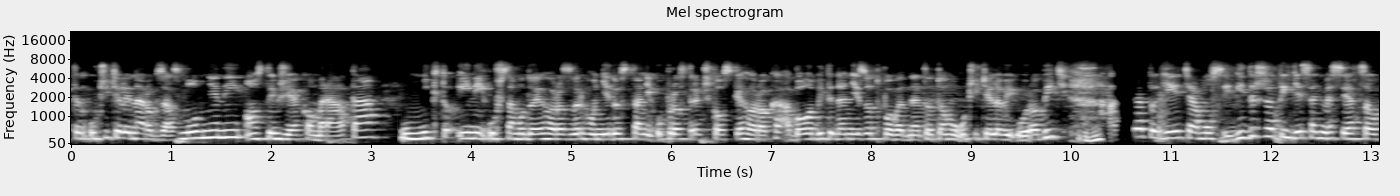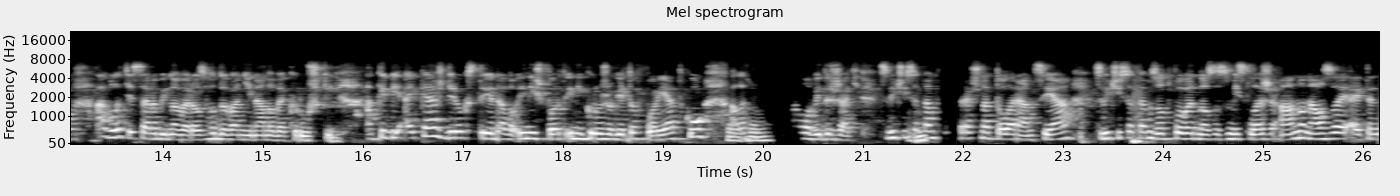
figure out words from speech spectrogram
ten učiteľ je na rok zazmluvnený, on s tým žiakom ráta, nikto iný už sa mu do jeho rozvrhu nedostane uprostred školského roka a bolo by teda nezodpovedné to tomu učiteľovi urobiť. Uh-huh. A teda to dieťa musí vydržať tých 10 mesiacov a v lete sa robí nové rozhodovanie na nové krúžky. A keby aj každý rok striedalo iný šport, iný krúžok, je to v poriadku, ale malo vydržať. Cvičí sa mhm. tam strašná tolerancia, cvičí sa tam zodpovednosť v zmysle, že áno, naozaj aj ten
